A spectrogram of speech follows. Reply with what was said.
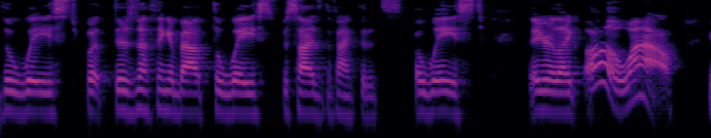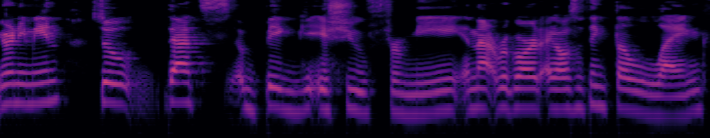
the waist, but there's nothing about the waist besides the fact that it's a waist that you're like, oh wow. You know what I mean? So that's a big issue for me in that regard. I also think the length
